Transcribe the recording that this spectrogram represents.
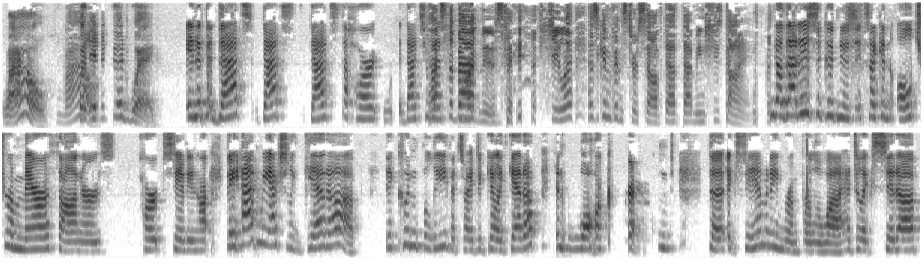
Wow. Wow. But in a good way. In a that's that's that's the heart that's that's the bad heart. news sheila has convinced herself that that means she's dying no that is the good news it's like an ultra marathoner's heart standing heart they had me actually get up they couldn't believe it so i had to get like get up and walk around the examining room for a little while. I had to like sit up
